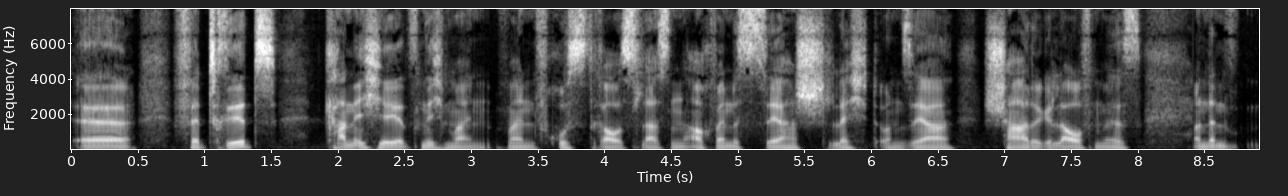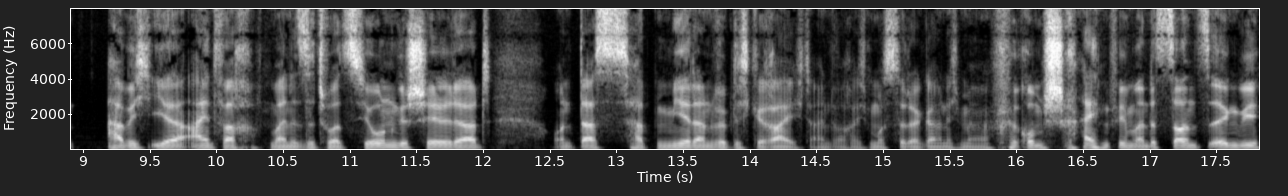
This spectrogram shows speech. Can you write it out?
äh, vertritt, kann ich hier jetzt nicht meinen meinen Frust rauslassen, auch wenn es sehr schlecht und sehr schade gelaufen ist. Und dann habe ich ihr einfach meine Situation geschildert und das hat mir dann wirklich gereicht einfach. Ich musste da gar nicht mehr rumschreien, wie man das sonst irgendwie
